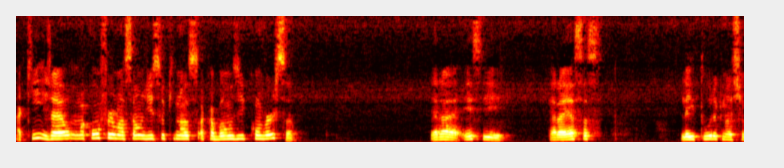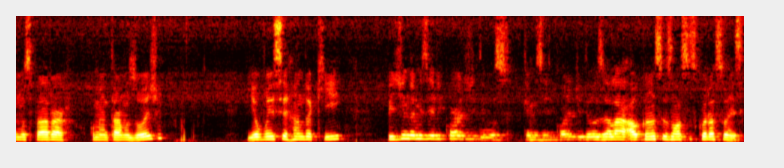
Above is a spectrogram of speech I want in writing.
Aqui já é uma confirmação disso que nós acabamos de conversar. Era esse era essa leitura que nós tínhamos para comentarmos hoje. E eu vou encerrando aqui pedindo a misericórdia de Deus, que a misericórdia de Deus ela alcance os nossos corações,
